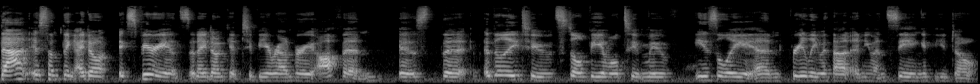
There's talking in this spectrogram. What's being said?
that is something I don't experience and I don't get to be around very often is the ability to still be able to move easily and freely without anyone seeing if you don't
